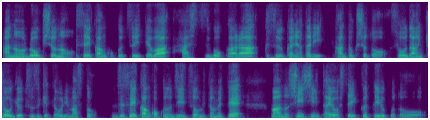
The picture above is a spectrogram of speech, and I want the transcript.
あの、労基署の性勧告については、発出後から複数回にあたり、監督署と相談協議を続けておりますと、是正勧告の事実を認めて、まあ、あの、真摯に対応していくということ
